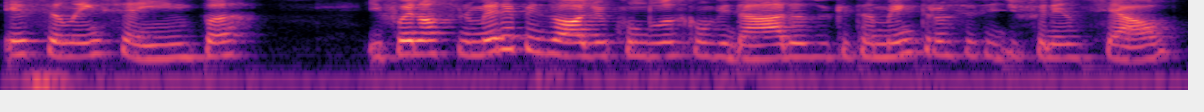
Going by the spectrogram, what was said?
excelência ímpar. E foi nosso primeiro episódio com duas convidadas, o que também trouxe esse diferencial.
